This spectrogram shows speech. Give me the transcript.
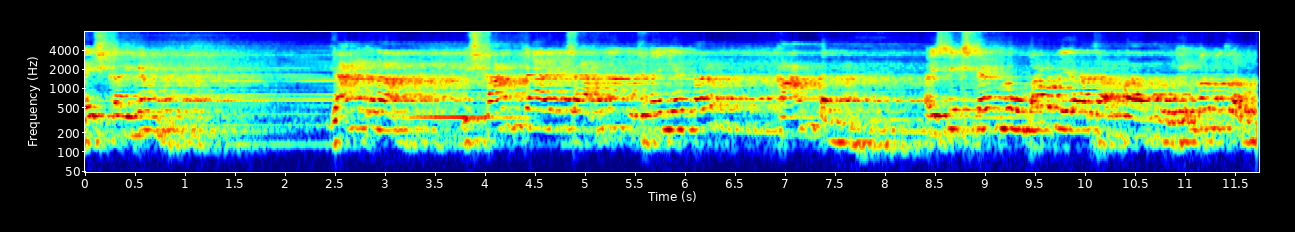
निष्कर्यम ध्यान रखना, निष्काम क्या है? चाहना कुछ नहीं है, पर काम करना है। और इसे एक स्टेप में ऊपर और ले जाना चाहूँगा आपको, यही पर मतलब हो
